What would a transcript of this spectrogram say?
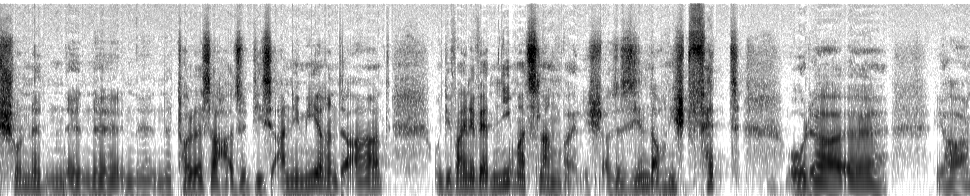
schon eine, eine, eine, eine, tolle Sache. Also diese animierende Art. Und die Weine werden niemals langweilig. Also sie sind auch nicht fett oder äh, ja.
